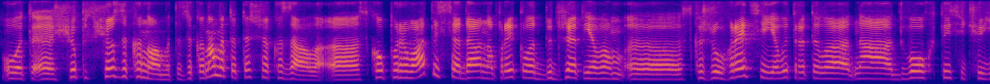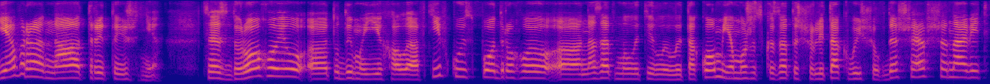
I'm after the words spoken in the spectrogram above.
От е, щоб що зекономити? Зекономити те, що я казала, е, скооперуватися. Да, наприклад, бюджет я вам е, скажу в Греції. Я витратила на 2000 євро на три тижні. Це з дорогою. е, Туди ми їхали автівкою з подругою. е, Назад ми летіли літаком. Я можу сказати, що літак вийшов дешевше навіть.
